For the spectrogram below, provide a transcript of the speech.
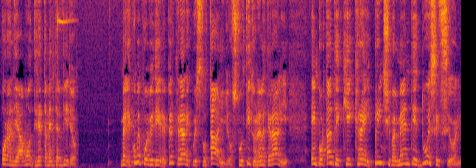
Ora andiamo direttamente al video. Bene, come puoi vedere, per creare questo taglio sfoltito nei laterali è importante che crei principalmente due sezioni,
